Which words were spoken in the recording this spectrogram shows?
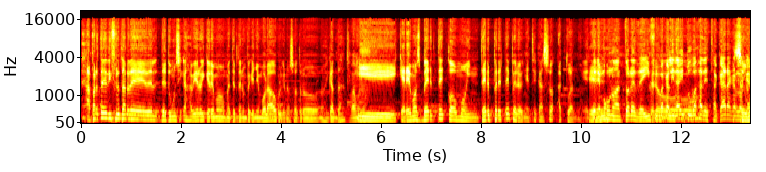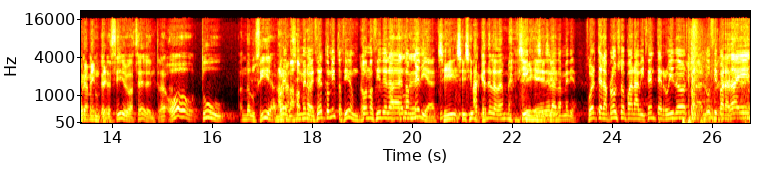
Aparte de disfrutar de, de- de tu música, Javier, hoy queremos meterte en un pequeño embolado porque nosotros nos encanta. Vámonos. Y queremos verte como intérprete, pero en este caso actuando. Eh, Que- Tenemos unos actores de ínfima Pero- calidad y tú vas a destacar a Carlos Seguramente. Que decir o hacer, entrar. Oh, tú, Andalucía. Hombre, Ahora más sí, o menos, ese es el tonito, sí, un No. tono así de la Ah, Edad que- Media. Sí, sí, sí, Ah, que porque es de la edad media. Sí, Sí, es sí, de la. Edad Media. Fuerte el aplauso para Vicente Ruidos, para Lucy Paradise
